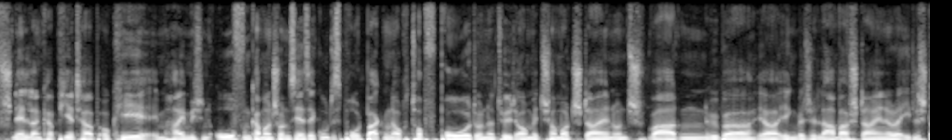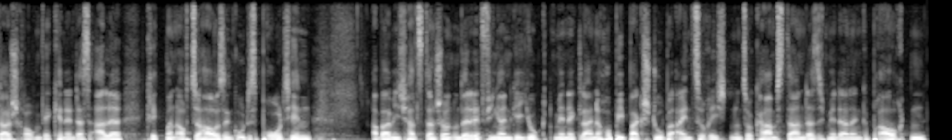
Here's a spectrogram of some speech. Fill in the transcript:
schnell dann kapiert habe, okay, im heimischen Ofen kann man schon sehr, sehr gutes Brot backen, auch Topfbrot und natürlich auch mit Schamottstein und Schwaden über ja, irgendwelche Lavasteine oder Edelstahlschrauben, wir kennen das alle, kriegt man auch zu Hause ein gutes Brot hin. Aber mich hat es dann schon unter den Fingern gejuckt, mir eine kleine Hobbybackstube einzurichten. Und so kam es dann, dass ich mir dann einen gebrauchten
